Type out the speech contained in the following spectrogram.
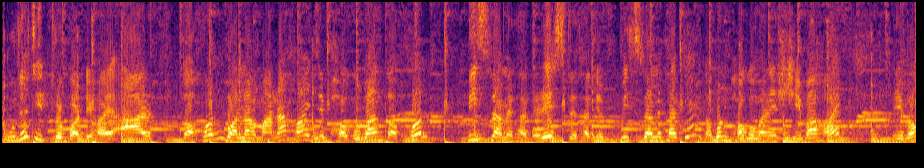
পুজো চিত্রপটে হয়। আর তখন বলা মানা হয় যে ভগবান তখন বিশ্রামে থাকে রেস্টে থাকে। বিশ্রামে থাকে, তখন ভগবানের সেবা হয় এবং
